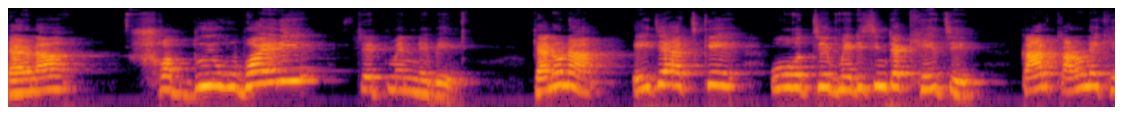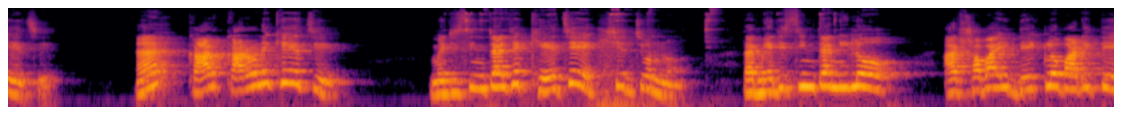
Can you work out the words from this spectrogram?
কেননা সব দুই উভয়েরই স্টেটমেন্ট নেবে। কেননা এই যে আজকে ও হচ্ছে মেডিসিনটা খেয়েছে, কার কারণে খেয়েছে? হ্যাঁ? কার কারণে খেয়েছে? মেডিসিনটা যে খেয়েছে কিসের জন্য? তা মেডিসিনটা নিল, আর সবাই দেখল বাড়িতে,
